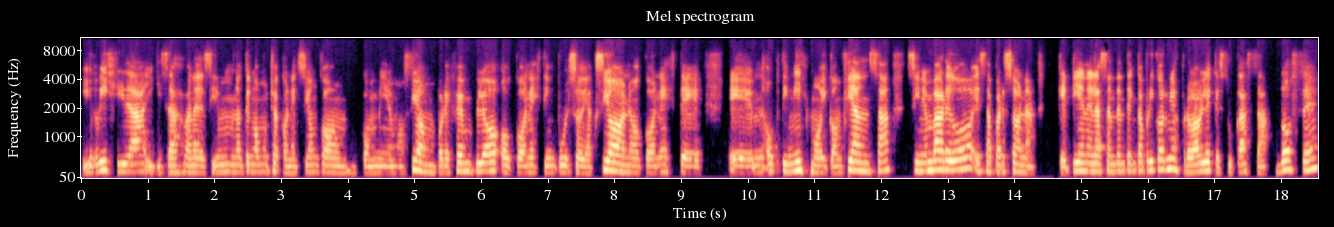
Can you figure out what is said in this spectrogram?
y rígida y quizás van a decir mm, no tengo mucha conexión con, con, mi emoción, por ejemplo, o con este impulso de acción o con este optimismo y confianza. Sin embargo, esa persona que tiene el ascendente en Capricornio es probable que su casa 12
